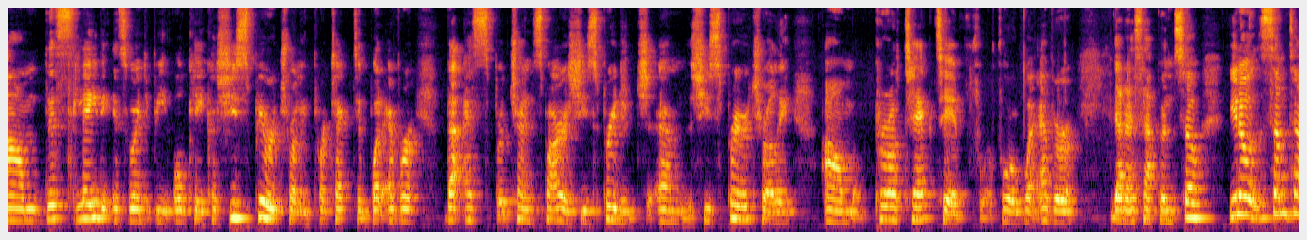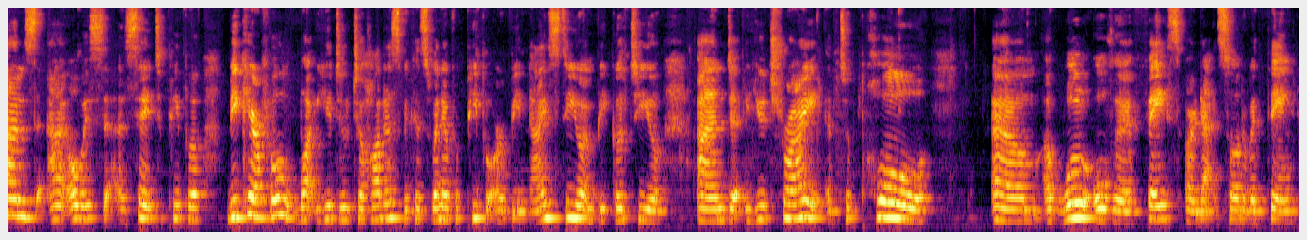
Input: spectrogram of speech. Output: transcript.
um, this lady is going to be okay because she's spiritually protected. Whatever that has transpired, she's um, she's spiritually um, protected for, for whatever that has happened. So you know, sometimes I always say to people, be careful what you do to others because whenever people are being nice to you and be good to you, and you try to pull um, a wool over a face or that sort of a thing,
